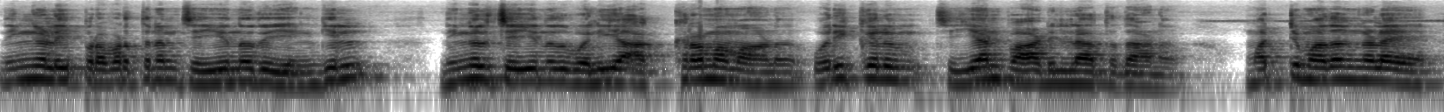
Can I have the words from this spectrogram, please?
നിങ്ങൾ ഈ പ്രവർത്തനം ചെയ്യുന്നത് എങ്കിൽ നിങ്ങൾ ചെയ്യുന്നത് വലിയ അക്രമമാണ്. ഒരിക്കലും ചെയ്യാൻ പാടില്ലാത്തതാണ്. മറ്റു മതങ്ങളെ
